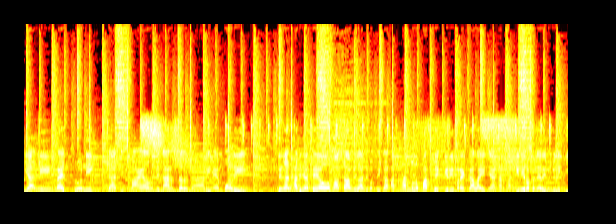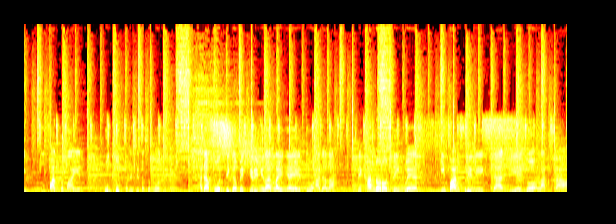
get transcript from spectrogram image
yakni Red Krunik dan Ismail Benanser dari Empoli. Dengan hadirnya Theo, maka Milan dipastikan akan melepas bek kiri mereka lainnya karena kini Rossoneri memiliki empat pemain untuk posisi tersebut. Adapun tiga bek kiri Milan lainnya yaitu adalah Ricardo Rodriguez, Ivan Srinik, dan Diego Laksa.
